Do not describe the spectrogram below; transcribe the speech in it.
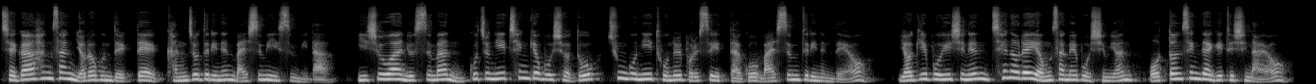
제가 항상 여러분들 때 강조드리는 말씀이 있습니다. 이슈와 뉴스만 꾸준히 챙겨보셔도 충분히 돈을 벌 수 있다고 말씀드리는데요. 여기 보이시는 채널의 영상을 보시면 어떤 생각이 드시나요?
